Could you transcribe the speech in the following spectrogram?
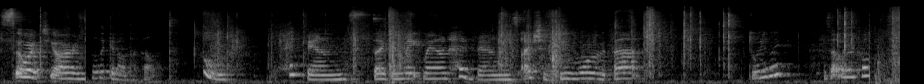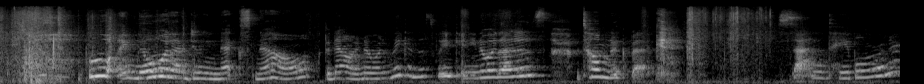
So much yarn. Look at all the felt. Ooh, headbands. I can make my own headbands. I should do more with that. Doily? Is that what they're called? Ooh, I know what I'm doing next now. But now I know what I'm making this week. And you know what that is? A Tom Nook. Satin table runner?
